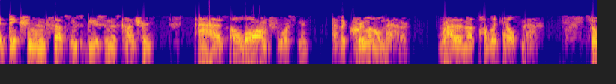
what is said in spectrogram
addiction and substance abuse in this country as a law enforcement, as a criminal matter, rather than a public health matter. So,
